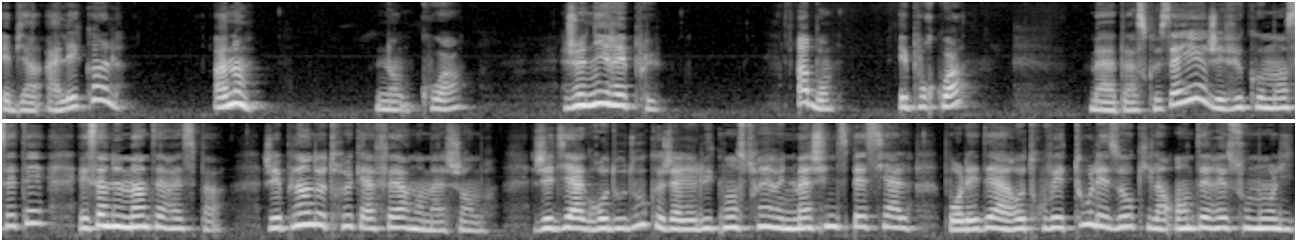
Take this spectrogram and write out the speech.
Eh bien, à l'école. Ah non Non, quoi? Je n'irai plus. Ah bon? Et pourquoi? Bah parce que ça y est, j'ai vu comment c'était, et ça ne m'intéresse pas. J'ai plein de trucs à faire dans ma chambre. J'ai dit à Gros Doudou que j'allais lui construire une machine spéciale pour l'aider à retrouver tous les os qu'il a enterrés sous mon lit,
